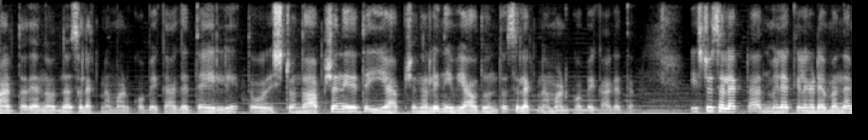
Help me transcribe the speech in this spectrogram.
ಮಾಡ್ತಾರೆ ಅನ್ನೋದನ್ನ ಸೆಲೆಕ್ಟ್ನ ಮಾಡ್ಕೋಬೇಕಾಗತ್ತೆ. ಇಲ್ಲಿ ತೋ, ಇಷ್ಟೊಂದು ಆಪ್ಷನ್ ಇರುತ್ತೆ. ಈ ಆಪ್ಷನಲ್ಲಿ ನೀವು ಯಾವುದು ಅಂತ ಸೆಲೆಕ್ಟ್ನ ಮಾಡ್ಕೋಬೇಕಾಗತ್ತೆ. ಇಷ್ಟು ಸೆಲೆಕ್ಟ್ ಆದಮೇಲೆ ಕೆಳಗಡೆ ಬಂದರೆ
